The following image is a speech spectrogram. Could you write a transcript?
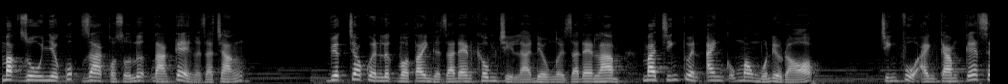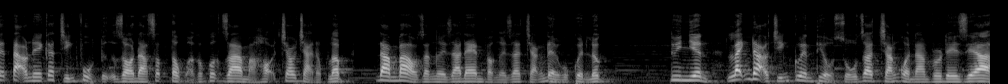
mặc dù nhiều quốc gia có số lượng đáng kể người da trắng. Việc cho quyền lực vào tay người da đen không chỉ là điều người da đen làm mà chính quyền Anh cũng mong muốn điều đó. Chính phủ Anh cam kết sẽ tạo nên các chính phủ tự do đa sắc tộc ở các quốc gia mà họ trao trả độc lập, đảm bảo rằng người da đen và người da trắng đều có quyền lực. Tuy nhiên, lãnh đạo chính quyền thiểu số da trắng của Nam Rhodesia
